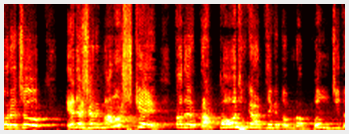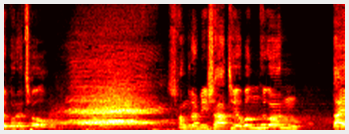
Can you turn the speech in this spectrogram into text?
করেছ, এদেশের মানুষকে তাদের প্রাপ্য অধিকার থেকে তোমরা বঞ্চিত করেছ। সংগ্রামী সাথী ও বন্ধুগণ, তাই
